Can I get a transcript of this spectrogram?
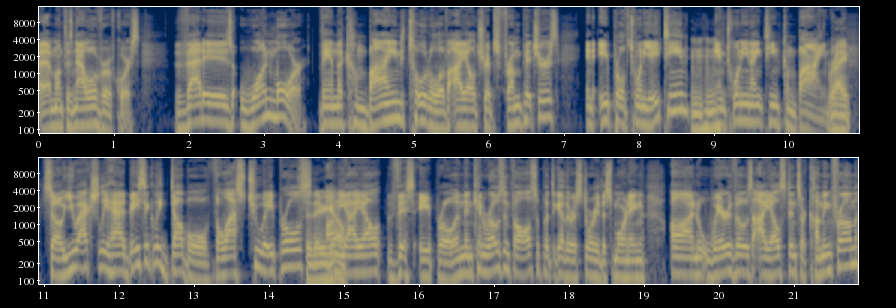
uh, that month is now over, of course. That is one more than the combined total of IL trips from pitchers in April of 2018 and 2019 combined. Mm-hmm. Right. So you actually had basically double the last two Aprils So on go. the IL this April. And then Ken Rosenthal also put together a story this morning on where those IL stints are coming from.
